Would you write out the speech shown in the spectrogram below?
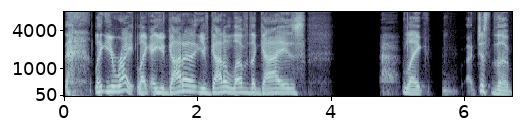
like you're right. Like you gotta you've gotta love the guys like just the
